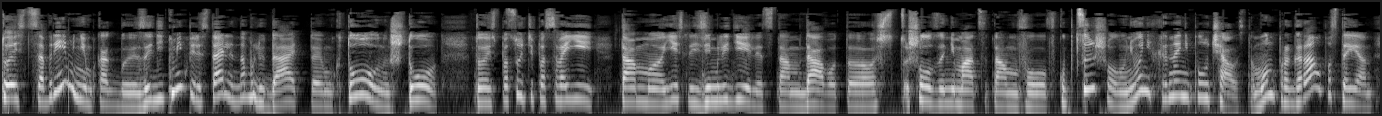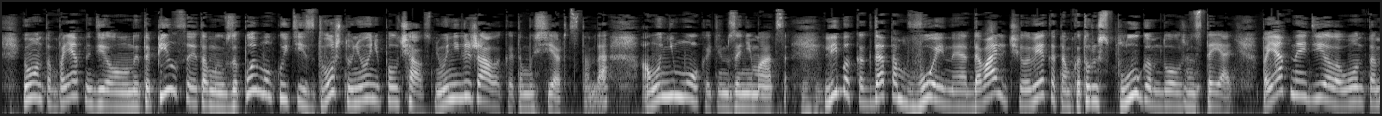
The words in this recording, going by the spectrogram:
То есть со временем как бы за детьми перестали наблюдать, там, кто он и что он. То есть, по сути, по своей, там, если земледелец, там, да, вот э, шел заниматься там в, в купцы шел, у него ни хрена не получалось. Там он прогорал постоянно, и он там, понятное дело, он и топился, и там и в запой мог уйти из-за того, что у него не получалось. У него не лежало к этому сердце, там, да, а он не мог этим заниматься. Угу. Либо когда там воины отдавали человека, там, который с плугом должен стоять. Понятное дело, он там,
